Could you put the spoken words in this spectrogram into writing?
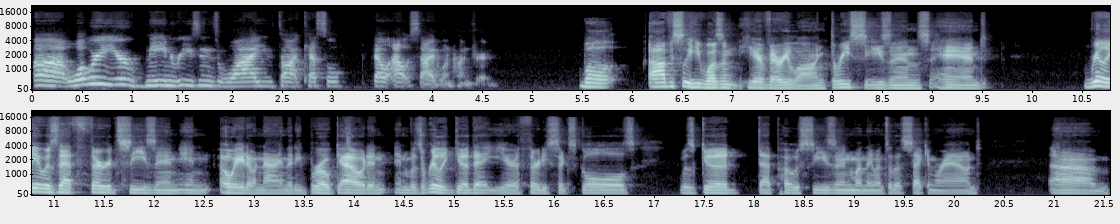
Uh, what were your main reasons why you thought Kessel fell outside 100? Well, obviously he wasn't here very long, three seasons, and really it was that third season in 0809 that he broke out and, and was really good that year 36 goals was good that postseason when they went to the second round um,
